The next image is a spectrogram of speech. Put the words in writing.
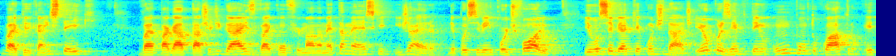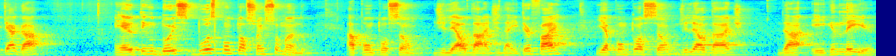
vai clicar em stake, vai pagar a taxa de gás, vai confirmar na MetaMask e já era. Depois você vem em portfólio e você vê aqui a quantidade. Eu, por exemplo, tenho 1.4 ETH e aí eu tenho dois, duas pontuações somando. A pontuação de lealdade da EtherFi e a pontuação de lealdade da Eigenlayer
